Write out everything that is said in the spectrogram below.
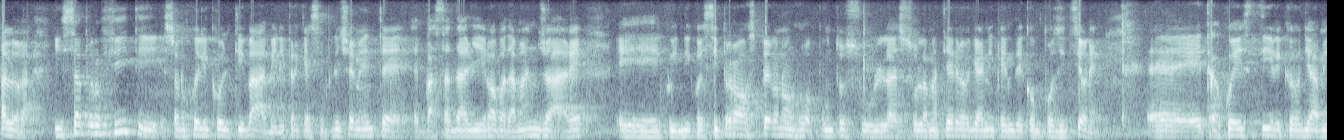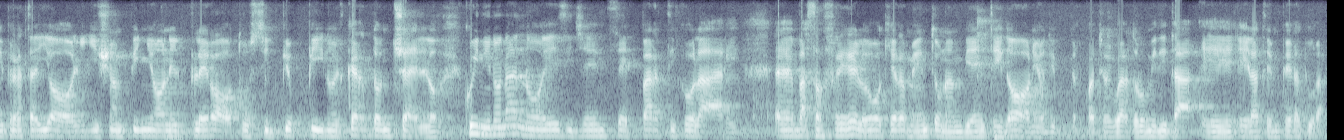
Allora, i saprofiti sono quelli coltivabili perché semplicemente basta dargli roba da mangiare e quindi questi prosperano appunto sul, sulla materia organica in decomposizione. Eh, tra questi ricordiamo i prataioli, gli champignon, il plerotus, il pioppino, il cardoncello, quindi non hanno esigenze particolari, eh, basta offrire loro chiaramente un ambiente idoneo di, per quanto riguarda l'umidità e, e la temperatura.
